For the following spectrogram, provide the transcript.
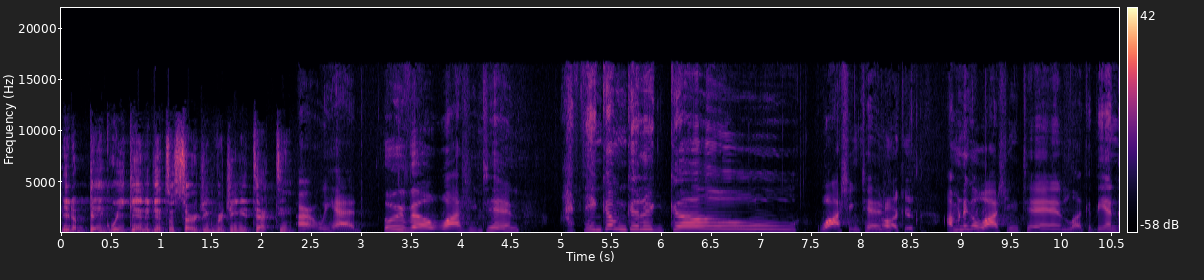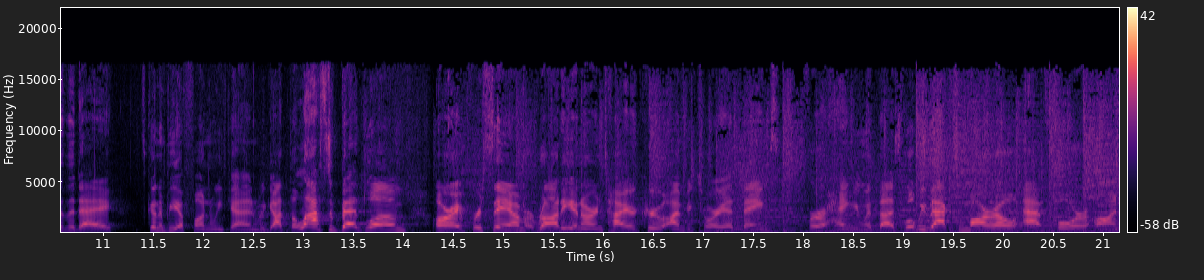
need a big weekend against a surging Virginia Tech team. All right, we had Louisville, Washington. I think I'm to go Washington. I like it. I'm to go Washington. Look, at the end of the day, it's to be a fun weekend. We got the last of Bedlam. All right, for Sam, Roddy, and our entire crew, I'm Victoria. Thanks for hanging with us. We'll be back tomorrow at 4 on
